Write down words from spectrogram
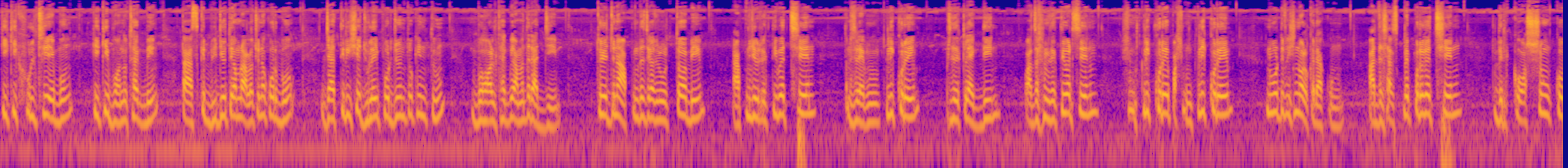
কি কি খুলছে এবং কি কি বন্ধ থাকবে, তা আজকের ভিডিওতে আমরা আলোচনা করব। যা তিরিশে জুলাই পর্যন্ত কিন্তু বহাল থাকবে আমাদের রাজ্যে। তো এর জন্য আপনাদের যা করতে হবে, আপনি যেটা দেখতে পাচ্ছেন, তাহলে সেটা ক্লিক করে দেখলে একদিন আদার সঙ্গে দেখতে পাচ্ছেন ক্লিক করে, পাশে ক্লিক করে নোটিফিকেশন অল করে রাখুন। আদার সাবস্ক্রাইব করে গেছেন, তাদেরকে অসংখ্য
